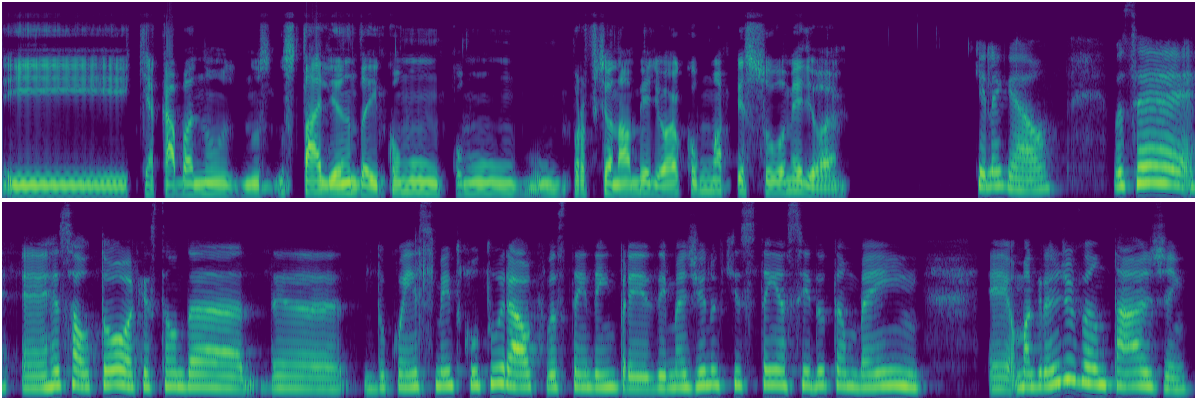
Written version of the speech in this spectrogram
e que acaba no, nos, nos, talhando aí como, um, como um, um profissional melhor, como uma pessoa melhor. Que legal. Você é, ressaltou a questão da, da, do conhecimento cultural que você tem da empresa. Imagino que isso tenha sido também é, uma grande vantagem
